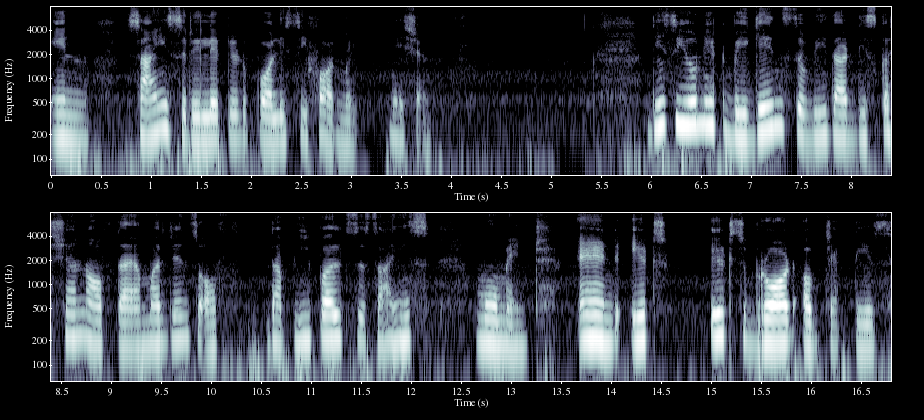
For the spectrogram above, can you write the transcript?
in science related policy formation. This unit begins with a discussion of the emergence of the people's science movement and its its broad objectives.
